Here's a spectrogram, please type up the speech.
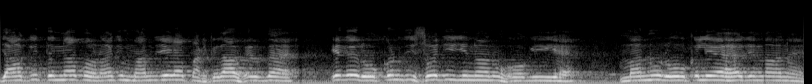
ਜਾਂ ਕਿ ਤਿੰਨਾਂ ਪਉਣਾਂ 'ਚ ਮਨ ਜਿਹੜਾ ਭਟਕਦਾ ਫਿਰਦਾ ਹੈ ਇਹਦੇ ਰੋਕਣ ਦੀ ਸੋਝੀ ਜਿਨ੍ਹਾਂ ਨੂੰ ਹੋ ਗਈ ਹੈ ਮਨ ਨੂੰ ਰੋਕ ਲਿਆ ਹੈ ਜਿਨ੍ਹਾਂ ਨੇ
